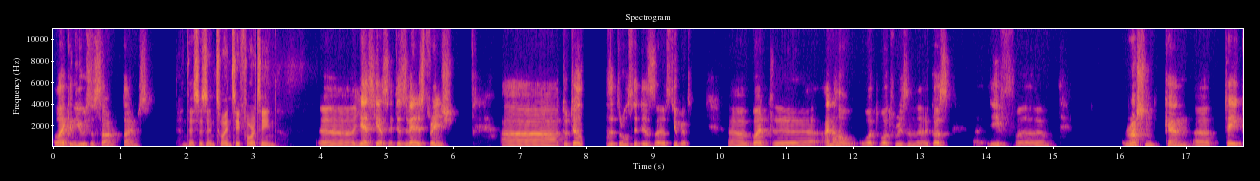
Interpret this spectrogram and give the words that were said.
like in USSR times. And this is in 2014. Uh, yes, yes, it is very strange. Uh, to tell the truth, it is uh, stupid. Uh, but I know what what reason because if Russian can take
